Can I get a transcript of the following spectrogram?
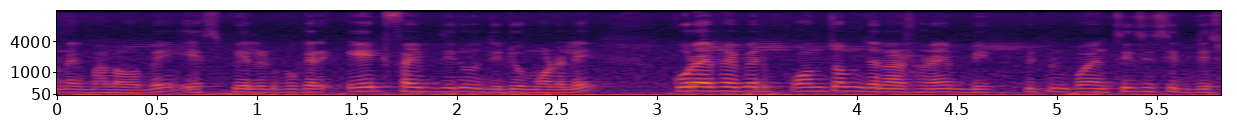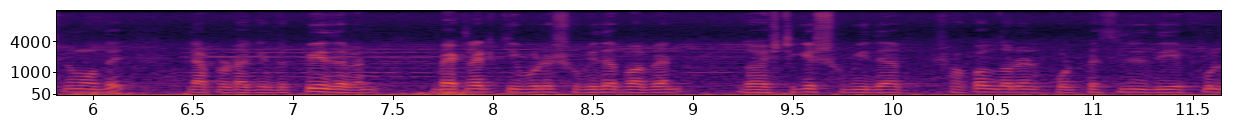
অনেক ভালো হবে। এসপিএল এর বুকের এইট ফাইভ জিরো জি মডেলে কোরাই ফাইভের পঞ্চম জেনারেশনে ফিফটিন পয়েন্ট সিক্স সিক্স ডিসপ্লের মধ্যে ল্যাপটপটা কিন্তু পেয়ে যাবেন। ব্যাকলাইট কিবোর্ডের সুবিধা পাবেন জয়স্টিকের সুবিধা, সকল ধরনের পোর্ট ফ্যাসিলিটি দিয়ে ফুল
